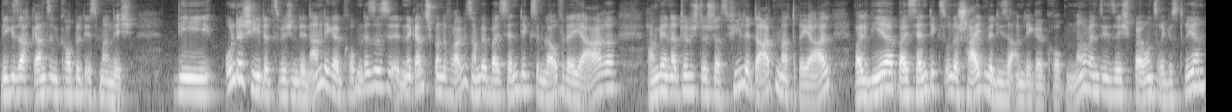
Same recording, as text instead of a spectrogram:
wie gesagt, ganz entkoppelt ist man nicht. Die Unterschiede zwischen den Anlegergruppen, das ist eine ganz spannende Frage. Das haben wir bei Sentix im Laufe der Jahre, haben wir natürlich durch das viele Datenmaterial, weil wir bei Sentix unterscheiden wir diese Anlegergruppen. Ne? Wenn Sie sich bei uns registrieren,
